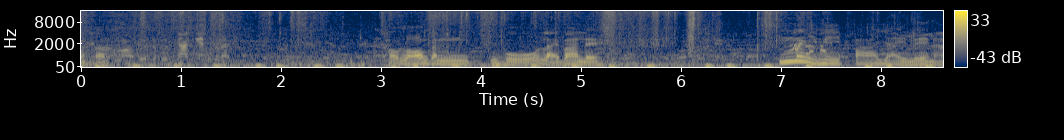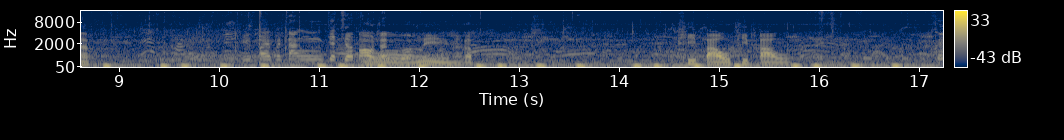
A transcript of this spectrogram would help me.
นะครับ เขาร้องกันโอ้โหหลายบ้านเลย ไม่มีปลาใหญ่เลยนะครับ โอ้เส้นโหนี่นะครับ พี่เปาพี่เปาเท่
